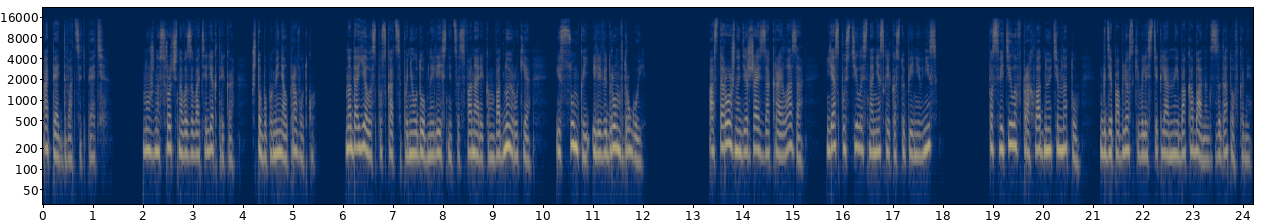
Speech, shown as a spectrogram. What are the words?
Опять двадцать пять. Нужно срочно вызывать электрика, чтобы поменял проводку. Надоело спускаться по неудобной лестнице с фонариком в одной руке и с сумкой или ведром в другой. Осторожно держась за край лаза, я спустилась на несколько ступеней вниз, посветила в прохладную темноту, где поблескивали стеклянные бока банок с заготовками.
